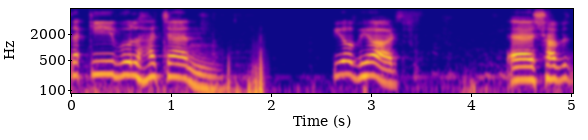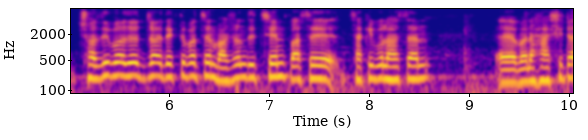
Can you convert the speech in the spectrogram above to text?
সাকিবুল হাসান। প্রিয় ভিউয়ার্স সব সজীব জয় দেখতে পাচ্ছেন, ভাষণ দিচ্ছেন পাশে সাকিবুল হাসান। মানে হাসিটা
